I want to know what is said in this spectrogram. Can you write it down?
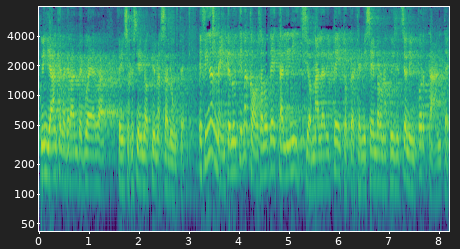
quindi anche la Grande Guerra penso che sia in ottima salute. E finalmente l'ultima cosa, l'ho detta all'inizio, ma la ripeto perché mi sembra un'acquisizione importante,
